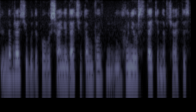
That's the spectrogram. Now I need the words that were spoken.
навряд чи буде повишення, да, чи там ви в університеті навчаєтесь.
